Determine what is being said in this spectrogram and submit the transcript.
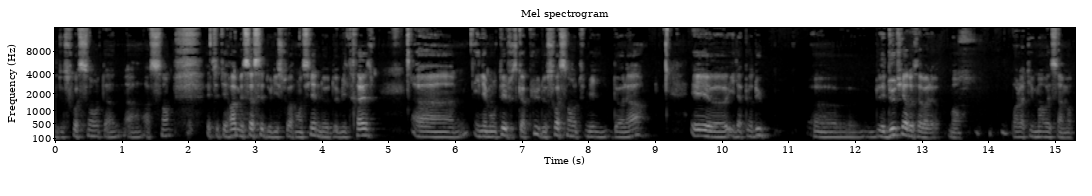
de 60 à, 100, etc. Mais ça, c'est de l'histoire ancienne de 2013. Euh, il est monté jusqu'à plus de 60 000 dollars et il a perdu les deux tiers de sa valeur, bon, relativement récemment.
